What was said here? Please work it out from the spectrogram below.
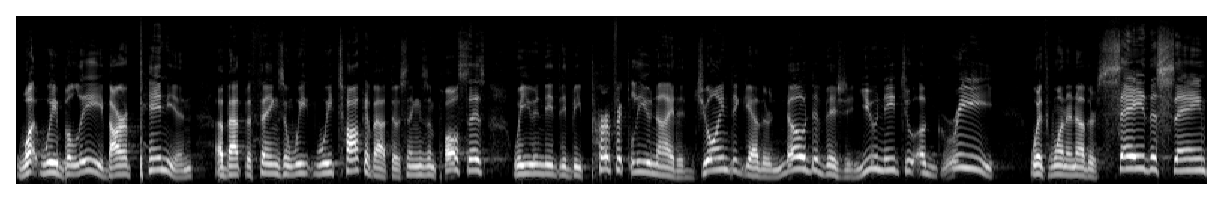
what we believe, our opinion about the things, and we, we talk about those things. And Paul says we need to be perfectly united, joined together, no division. You need to agree with one another, say the same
